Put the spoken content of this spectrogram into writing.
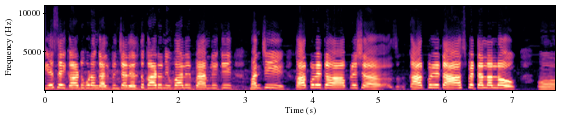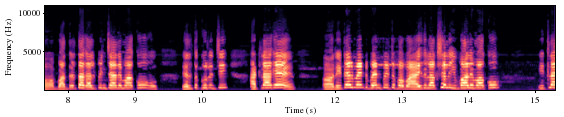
ఈఎస్ఐ కార్డు కూడా కల్పించాలి. హెల్త్ కార్డుని ఇవ్వాలి ఫ్యామిలీకి. మంచి కార్పొరేట్ ఆపరేషన్ కార్పొరేట్ హాస్పిటళ్ళలో భద్రత కల్పించాలి మాకు హెల్త్ గురించి. అట్లాగే రిటైర్మెంట్ బెనిఫిట్ ఐదు లక్షలు ఇవ్వాలి మాకు. ఇట్లా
